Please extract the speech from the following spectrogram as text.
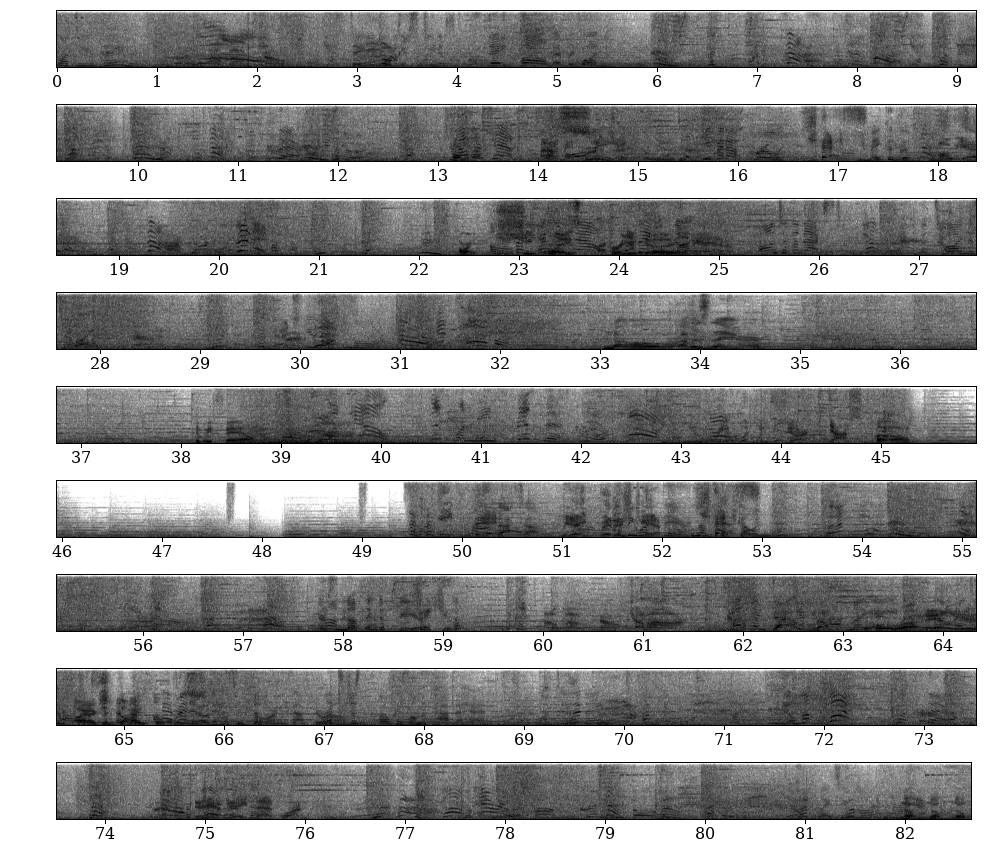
What do you think? Stay focused. Stay calm, everyone. Another chance. Already takes the lead. Keep it up, crew. Yes! You make a good point. Oh yeah! You're finished. Alright, she plays pretty Save good. another. On to the next. The time is right. You want more? It's over. No, I was there. Did we fail? Look out! This one means business. They're. You reap what you sow, dust! Uh-oh. Back up. We ain't I'll finished be right yet! there. Let's get going then. There's nothing to fear. Thank you! How about no? Come on! Cut them down. You have my aid. Alright. I actually died for Every it. rose has her thorns, after all. Let's just focus on the path ahead. What do you think? Feel the fight. There. Damn, ain't that one! Ares. Crimson Thorn. Don't play too hard now. Nope, nope, nope.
